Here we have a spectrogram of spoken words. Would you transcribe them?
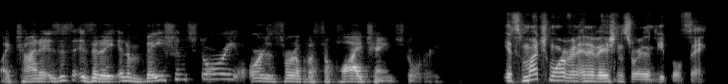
like China? Is this is it an innovation story or is it sort of a supply chain story? It's much more of an innovation story than people think.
